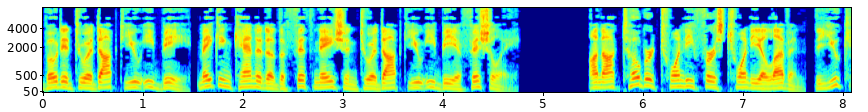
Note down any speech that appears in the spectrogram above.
voted to adopt UEB, making Canada the fifth nation to adopt UEB officially. On October 21, 2011, the UK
